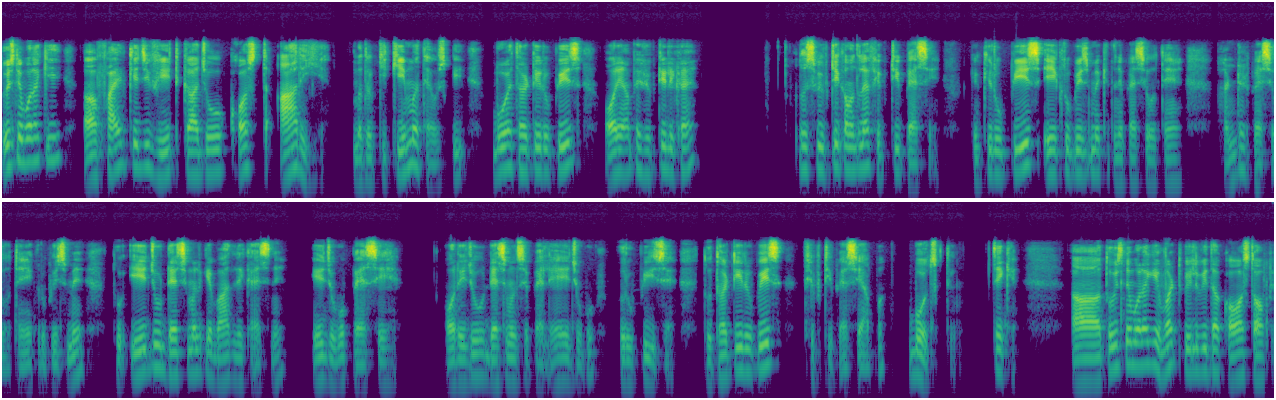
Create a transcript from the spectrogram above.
तो इसने बोला कि फाइव के जी वीट का जो कॉस्ट आ रही है मतलब की कीमत है उसकी, वो है थर्टी रुपीज़ और यहाँ पे फिफ्टी लिखा है। तो इस फिफ्टी का मतलब है फिफ्टी पैसे। क्योंकि रुपीज़ एक रुपीज़ में कितने पैसे होते हैं? हंड्रेड पैसे होते हैं एक रुपीज़ में। तो ये जो डेसिमल के बाद लिखा है इसने ये जो वो पैसे है और ये जो डेसिमल से पहले है ये जो वो रुपीज़ है तो थर्टी रुपीज़ फिफ्टी पैसे आप बोल सकते हो ठीक है? आ, तो इसने बोला कि what will be the cost of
